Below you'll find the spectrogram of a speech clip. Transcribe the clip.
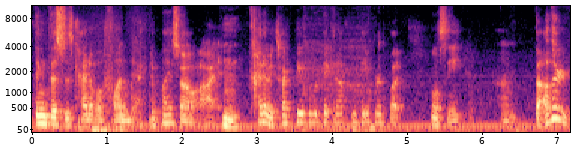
think this is kind of a fun deck to play, so I mm. kind of expect people to pick it up in paper, but we'll see. Um, the other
